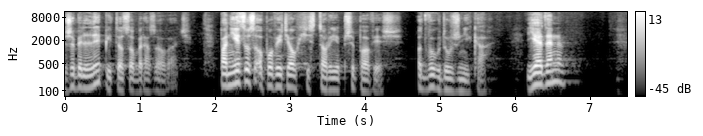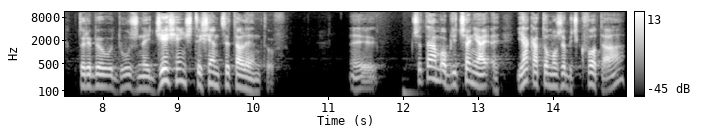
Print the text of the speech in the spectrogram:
żeby lepiej to zobrazować, Pan Jezus opowiedział historię, przypowieść o dwóch dłużnikach. Jeden, który był dłużny 10 tysięcy talentów. Y, czytałem obliczenia, jaka to może być kwota.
